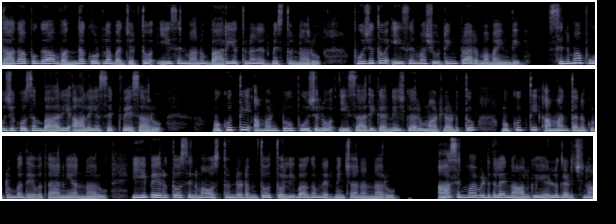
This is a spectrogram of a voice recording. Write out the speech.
దాదాపుగా వంద కోట్ల బడ్జెట్‌తో ఈ సినిమాను భారీ ఎత్తున నిర్మిస్తున్నారు. పూజతో ఈ సినిమా షూటింగ్ ప్రారంభమైంది. సినిమా పూజ కోసం భారీ ఆలయ సెట్ వేశారు. ముకుత్తి అమ్మన్ టూ పూజలో ఈసారి గణేష్ గారు మాట్లాడుతూ ముకుత్తి అమ్మన్ తన కుటుంబ దేవత అని అన్నారు. ఈ పేరుతో సినిమా వస్తుండటంతో తొలి భాగం నిర్మించానన్నారు. ఆ సినిమా విడుదలై నాలుగు ఏళ్ళు గడిచినా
